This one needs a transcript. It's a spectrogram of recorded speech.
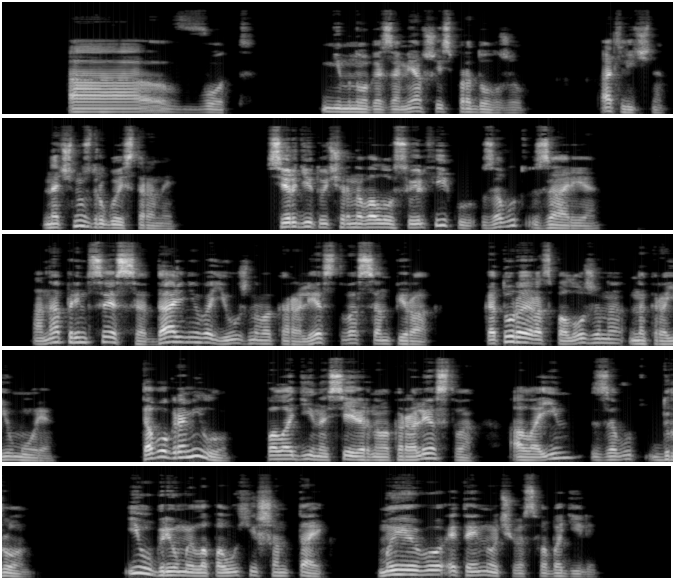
А вот...» Немного замявшись, продолжил. «Отлично. Начну с другой стороны. Сердитую черноволосую эльфийку зовут Зария, она принцесса дальнего южного королевства Санпирак, которое расположено на краю моря. Того громилу, паладина северного королевства, Алаин зовут Дрон. И угрюмый лопоухий Шантайк. Мы его этой ночью освободили.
